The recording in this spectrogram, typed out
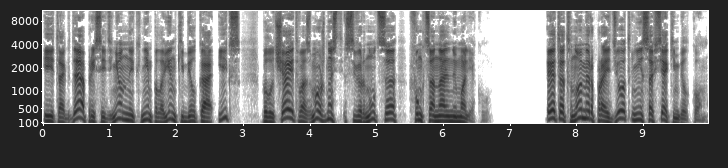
И тогда присоединенные к ним половинки белка X получают возможность свернуться в функциональную молекулу. Этот номер пройдет не со всяким белком,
